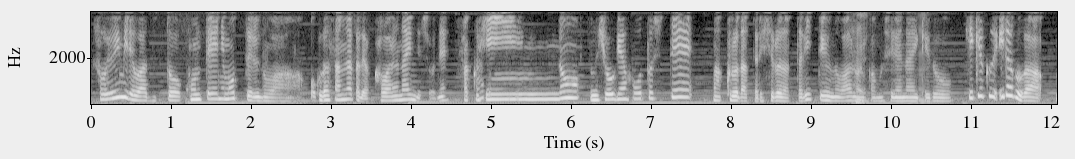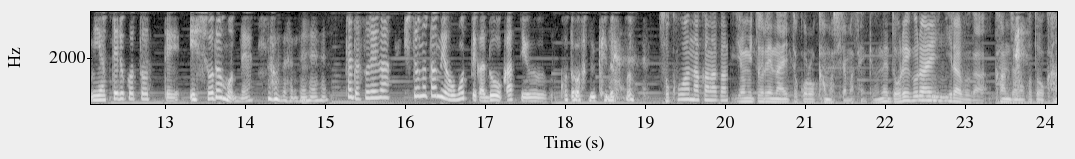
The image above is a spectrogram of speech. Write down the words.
そういう意味ではずっと根底に持ってるのは奥田さんの中では変わらないんでしょうね。作品のその表現法として、まあ、黒だったり白だったりっていうのはあるのかもしれないけど、結局イラブがやってることって一緒だもんね。そうだねただそれが人のためを思ってかどうかっていうことはあるけど。そこはなかなか読み取れないところかもしれませんけどね。どれぐらいイラブが患者のことを考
